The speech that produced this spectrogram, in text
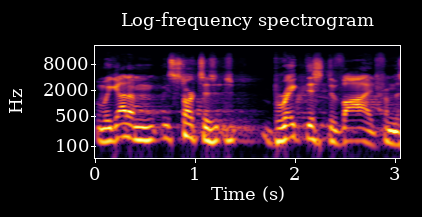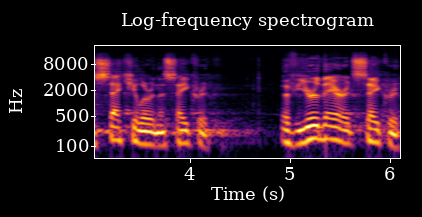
And we got to start to break this divide from the secular and the sacred. If you're there, it's sacred.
